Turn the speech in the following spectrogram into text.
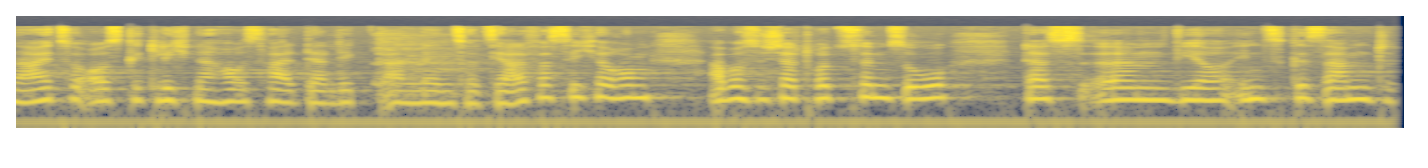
äh, nahezu ausgeglichene Haushalt, der liegt an den Sozialversicherungen, aber es ist ja trotzdem so, dass ähm, wir insgesamt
